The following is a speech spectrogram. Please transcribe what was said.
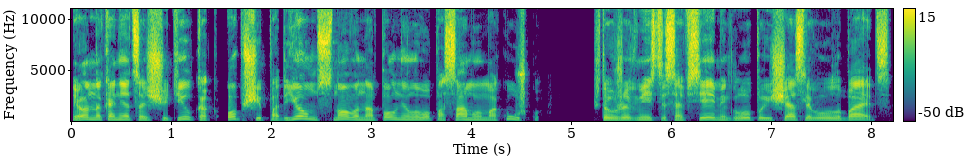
И он, наконец, ощутил, как общий подъем снова наполнил его по самую макушку, что уже вместе со всеми глупо и счастливо улыбается,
